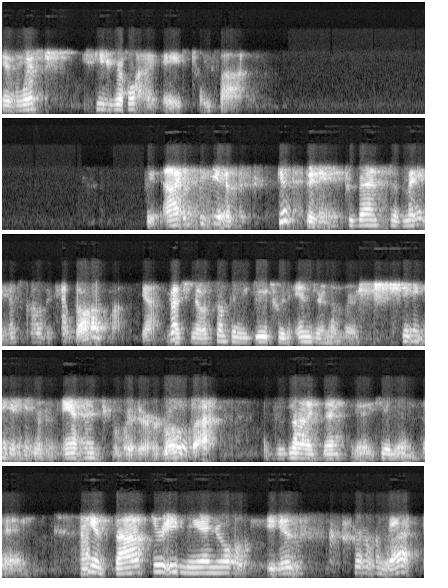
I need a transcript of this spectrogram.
in which he replied age 25. The idea of skipping preventive maintenance called the dogma. Yeah, you know, something you do to an engine, a machine, or an android, or a robot. This is not exactly a human thing. Yes, Dr. Emanuel is correct.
